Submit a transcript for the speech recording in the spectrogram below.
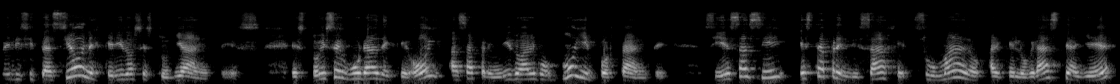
Felicitaciones, queridos estudiantes. Estoy segura de que hoy has aprendido algo muy importante. Si es así, este aprendizaje, sumado al que lograste ayer,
